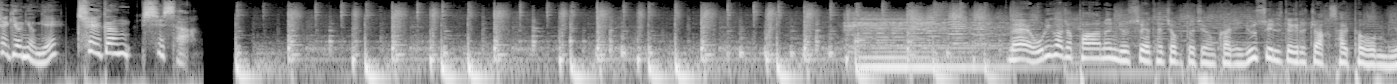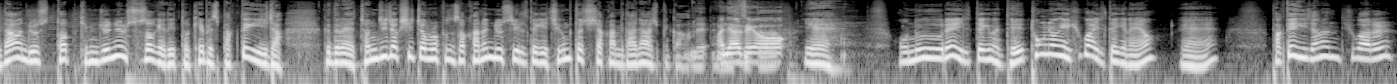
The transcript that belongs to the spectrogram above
최경영의 최강 시사. 네, 우리가 접하는 뉴스의 대처부터 지금까지 뉴스 일대기를 쫙 살펴봅니다. 뉴스톱 김준일 수석 에디터, KBS 박대기 기자, 그들의 전지적 시점으로 분석하는 뉴스 일대기 지금부터 시작합니다. 안녕하십니까? 네, 안녕하세요. 예. 오늘의 일대기는 대통령의 휴가 일대기네요. 예. 박대기 기자는 휴가를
